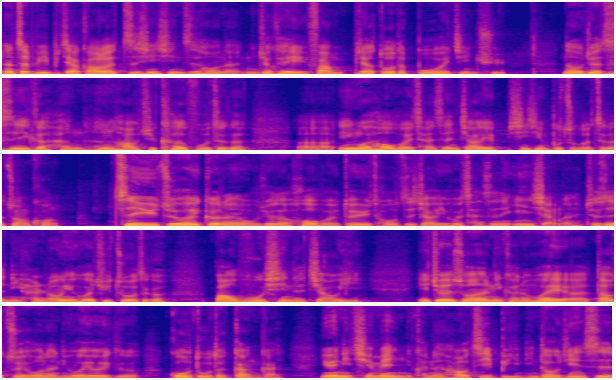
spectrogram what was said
那这笔比较高的自信心之后呢，你就可以放比较多的部位进去。那我觉得这是一个很很好去克服这个呃因为后悔产生交易信心不足的这个状况。至于最后一个呢，我觉得后悔对于投资交易会产生的影响呢，就是你很容易会去做这个报复性的交易。也就是说呢，你可能会呃到最后呢，你会有一个过度的杠杆，因为你前面可能好几笔你都已经是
